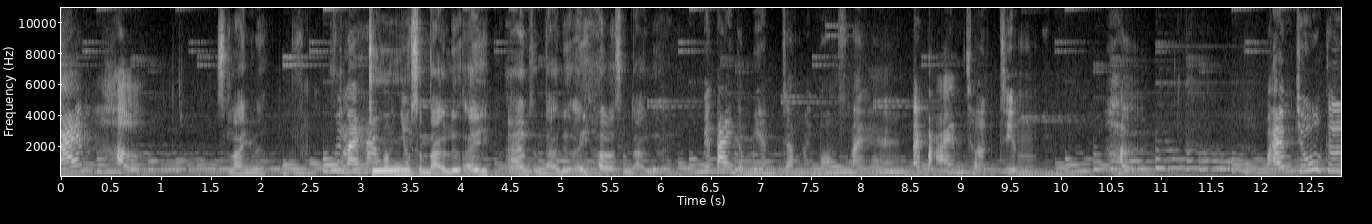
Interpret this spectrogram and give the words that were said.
អែមហឹរស្រឡាញ់ហ្នឹងស្នេហាជូរបស់ខ្ញុំសំដៅលើអីផ្អែមសំដៅលើអីហឹរសំដៅលើអីវាតែងតែមានអញ្ចឹងហ្នឹងបងស្នេហាតែផ្អែមច្រើនជាងហឹរផ្អែមជូរគឺ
